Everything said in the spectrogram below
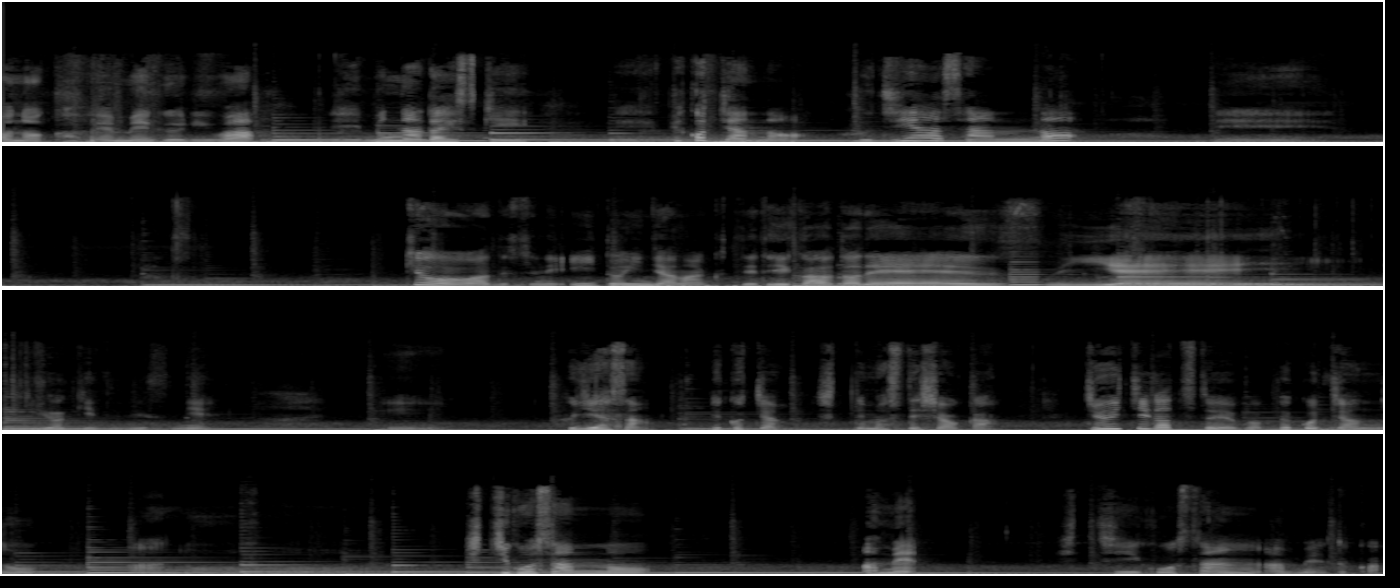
今日のカフェ巡りは、えー、みんな大好き、えー、ペコちゃんの藤屋さんの、えー、今日はですね、イートインじゃなくてテイクアウトです。イエーイというわけでですね、えー藤屋さん、ペコちゃん知ってますでしょうか ?11 月といえばペコちゃんの、あのー、七五三の飴。七五三飴とか、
